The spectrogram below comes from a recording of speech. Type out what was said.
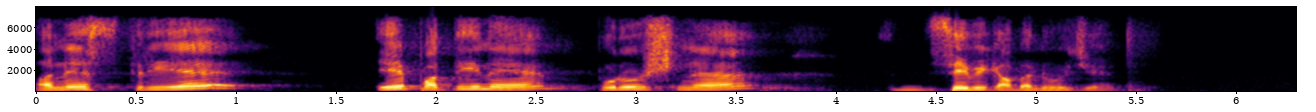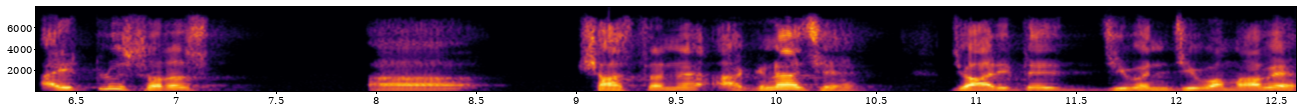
અને સ્ત્રીએ એ પતિને પુરુષને સેવિકા બનવું જોઈએ. આ એટલું સરસ શાસ્ત્રને આજ્ઞા છે. જો આ રીતે જીવન જીવવામાં આવે,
